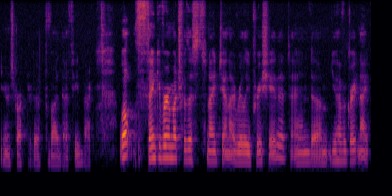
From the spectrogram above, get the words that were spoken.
your instructor to provide that feedback. Well, thank you very much for this tonight, Jen. I really appreciate it, and um, you have a great night.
